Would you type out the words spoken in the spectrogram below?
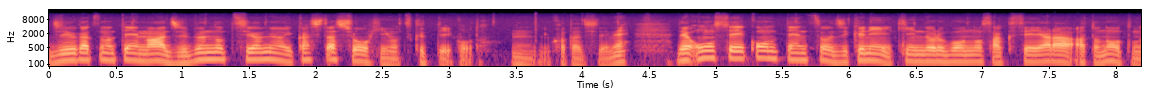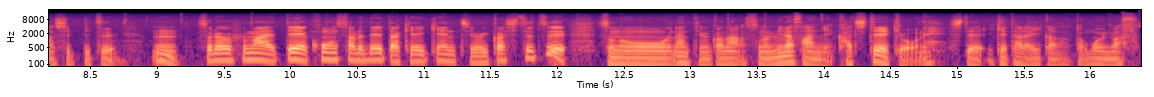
10月のテーマは自分の強みを生かした商品を作っていこうと、うん、いう形でね。で、音声コンテンツを軸に Kindle 本の作成やら、あとノートの執筆、うん。それを踏まえてコンサルで得た経験値を生かしつつ、その、なんていうのかな、その皆さんに価値提供をね、していけたらいいかなと思います。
